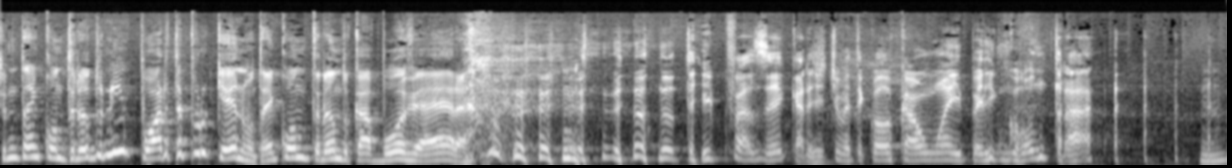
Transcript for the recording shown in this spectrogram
se não tá encontrando, não importa por quê. Não tá encontrando, acabou, já era. não tem o que fazer, cara. A gente vai ter que colocar um aí pra ele encontrar. Hum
